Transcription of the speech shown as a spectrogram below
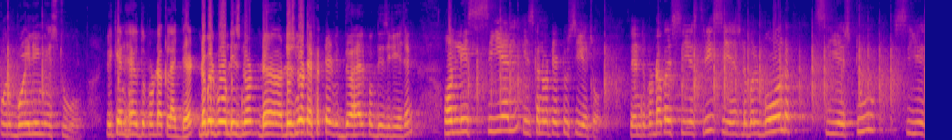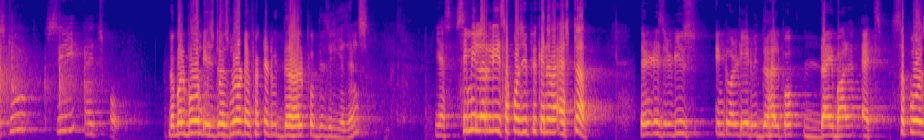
or boiling H2O we can have the product like that. Double bond is not uh, does not affected with the help of this reagent. Only Cn is converted to CHO then the product is CH3 CH double bond CH2 CH2 CHO double bond is does not affected with the help of these reagents. Yes, similarly suppose if you can have ester then it is reduced into aldehyde with the help of dibal H. Suppose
